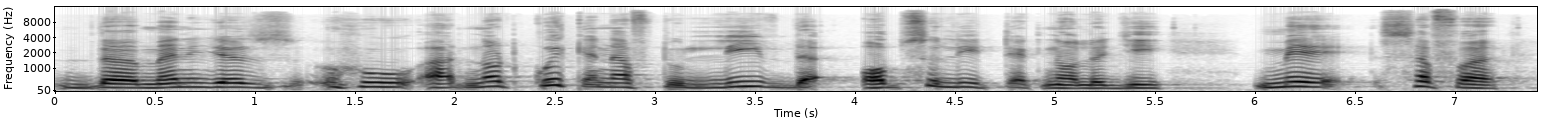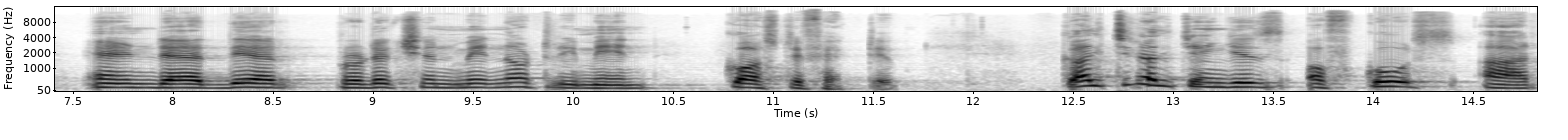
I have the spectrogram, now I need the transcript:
the managers who are not quick enough to leave the obsolete technology may suffer and uh, their production may not remain cost effective. Cultural changes of course are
